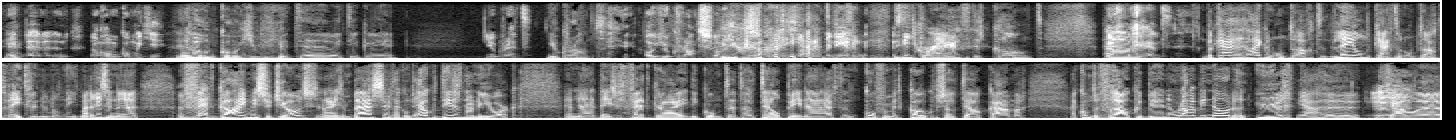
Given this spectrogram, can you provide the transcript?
Ja. een, een, een romkommetje. Waarom kom je met, eh, hoe heet die ook weer? Hugh Grant. Hugh Grant. Oh, Hugh Grant, sorry. Hugh Grant. Sorry, Ja, het, is het niet Grant, het is Grant. Ehm, Grant. We krijgen gelijk een opdracht. Leon krijgt een opdracht, weten we nu nog niet. Maar er is een, eh, een fat guy, Mr. Jones. En hij is een bastard. Hij komt elke dinsdag naar New York. En eh, deze fat guy die komt het hotel binnen. Hij heeft een koffer met kook op zijn hotelkamer. Hij komt een vrouwke binnen. Hoe lang heb je nodig? Een uur? Ja, eh, met, Eh. jou, eh,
